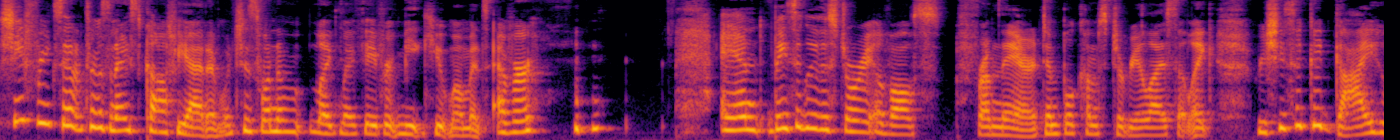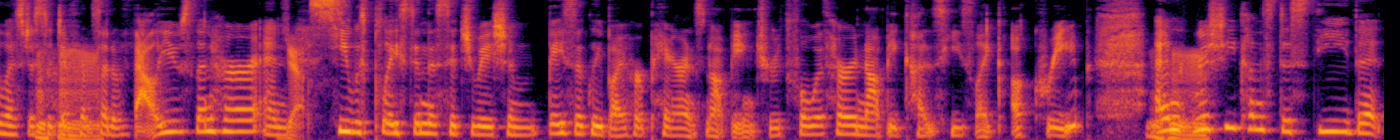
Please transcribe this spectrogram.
she freaks out and throws an iced coffee at him, which is one of like my favorite meet cute moments ever. And basically the story evolves from there. Dimple comes to realize that like Rishi's a good guy who has just a different Mhm. set of values than her and Yes. he was placed in this situation basically by her parents not being truthful with her, not because he's like a creep. And Mhm. Rishi comes to see that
